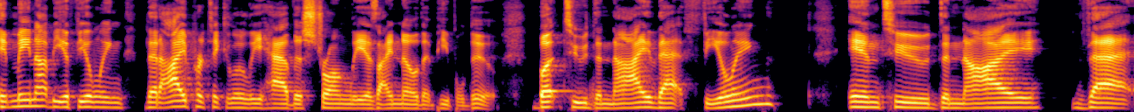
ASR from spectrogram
It may not be a feeling that I particularly have as strongly as I know that people do, but to deny that feeling and to deny that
